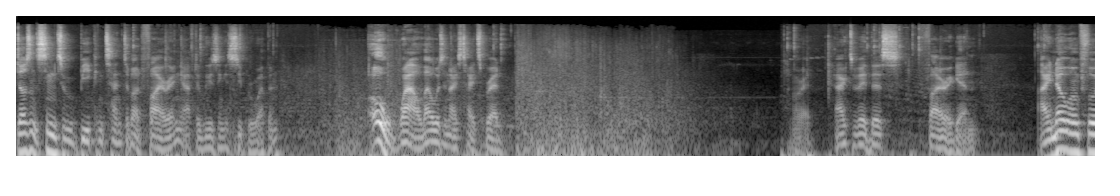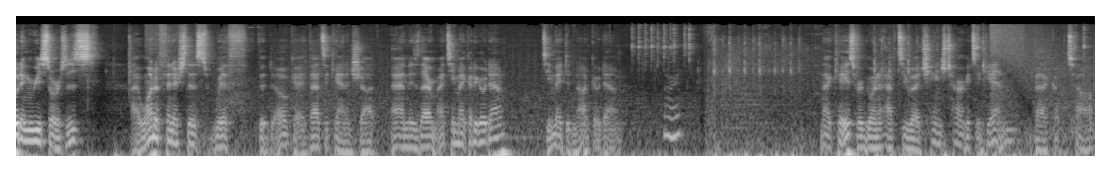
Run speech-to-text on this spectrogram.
doesn't seem to be content about firing after losing his super weapon. Oh, wow, that was a nice tight spread. Alright, activate this, fire again. I know I'm floating resources. I want to finish this with the... Okay, that's a cannon shot. And is there my teammate gonna go down? Teammate did not go down. Alright. In that case, we're going to have to uh, change targets again, back up top.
